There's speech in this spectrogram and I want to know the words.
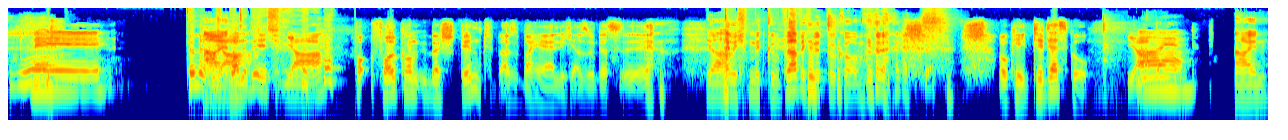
Nee. Philipp, Ah, ich ja. bitte dich. Ja. Vo vollkommen überstimmt, also bei Herrlich. Also das, äh, Ja, habe ich, mitge hab ich mitbekommen. okay, Tedesco. Ja. Nein. Nein.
